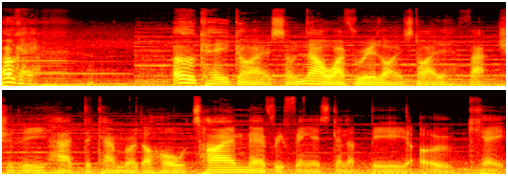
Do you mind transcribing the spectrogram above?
Okay. Okay guys, so now I've realised I've actually had the camera the whole time, everything is gonna be okay.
